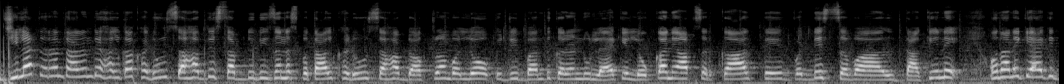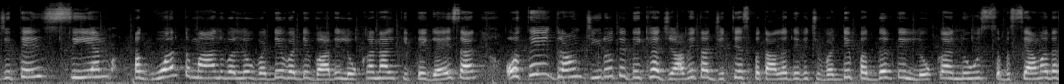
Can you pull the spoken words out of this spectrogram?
ਜ਼ਿਲ੍ਹਾ ਤਰਨਤਾਰਨ ਦੇ ਹਲਕਾ ਖਡੂਰ ਸਾਹਿਬ ਦੇ ਸਬ ਡਿਵੀਜ਼ਨ ਹਸਪਤਾਲ ਖਡੂਰ ਸਾਹਿਬ ਡਾਕਟਰਾਂ ਵੱਲੋਂ ਓਪੀਡੀ ਬੰਦ ਕਰਨ ਨੂੰ ਲੈ ਕੇ ਲੋਕਾਂ ਨੇ ਆਪ ਸਰਕਾਰ ਤੇ ਵੱਡੇ ਸਵਾਲ ਦਾਗੇ ਨੇ। ਉਹਨਾਂ ਨੇ ਕਿਹਾ ਕਿ ਜਿੱਥੇ ਸੀਐਮ ਭਗਵੰਤ ਮਾਨ ਵੱਲੋਂ ਵੱਡੇ ਵੱਡੇ ਵਾਅਦੇ ਲੋਕਾਂ ਨਾਲ ਕੀਤੇ ਗਏ ਸਨ, ਉੱਥੇ ਗਰਾਊਂਡ ਜ਼ੀਰੋ ਤੇ ਦੇਖਿਆ ਜਾਵੇ ਤਾਂ ਜਿੱਥੇ ਹਸਪਤਾਲਾਂ ਦੇ ਵਿੱਚ ਵੱਡੇ ਪੱਧਰ ਤੇ ਲੋਕਾਂ ਨੂੰ ਸਮੱਸਿਆਵਾਂ ਦਾ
